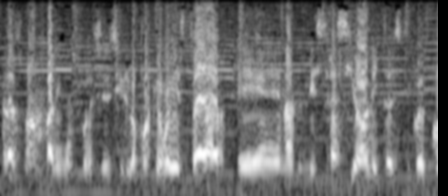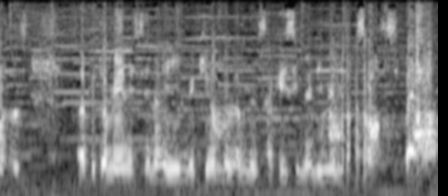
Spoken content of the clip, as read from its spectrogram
tras bambalinas, por así decirlo, porque voy a estar en administración y todo ese tipo de cosas, para que también estén ahí, me quieran mandar mensajes y me animen más a participar.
